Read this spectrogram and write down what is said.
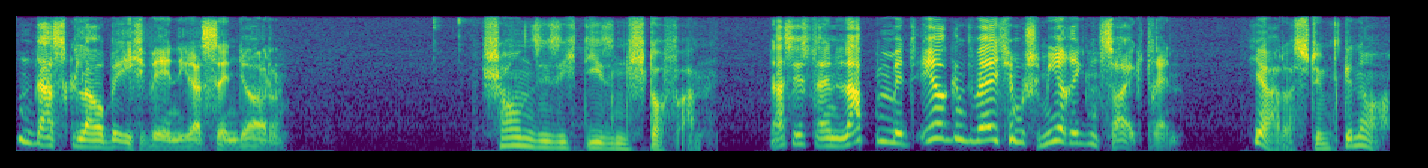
Das glaube ich weniger, Senor. Schauen Sie sich diesen Stoff an. Das ist ein Lappen mit irgendwelchem schmierigen Zeug drin. Ja, das stimmt genau.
